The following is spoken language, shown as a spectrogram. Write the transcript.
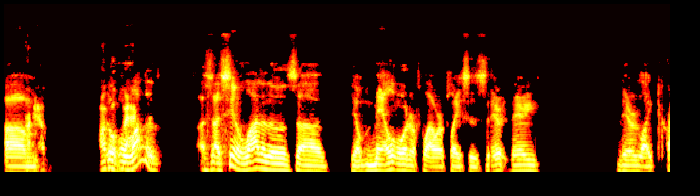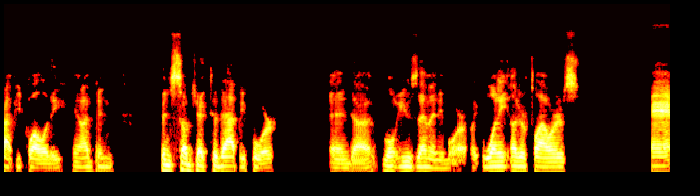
Um, I'll, go a lot of I've seen a lot of those uh you know mail order flower places they're they they're like crappy quality you know I've been been subject to that before and uh won't use them anymore like 1-800 flowers eh.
